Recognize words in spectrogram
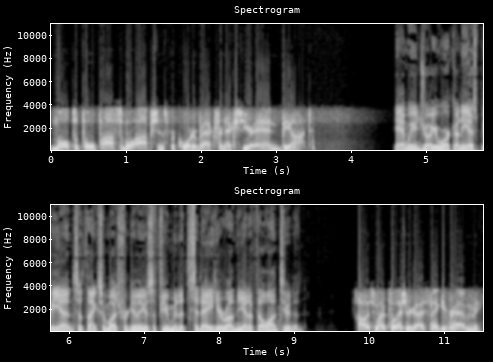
multiple possible options for quarterback for next year and beyond. Dan, we enjoy your work on ESPN, so thanks so much for giving us a few minutes today here on the NFL on TuneIn. Oh, it's my pleasure, guys. Thank you for having me.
